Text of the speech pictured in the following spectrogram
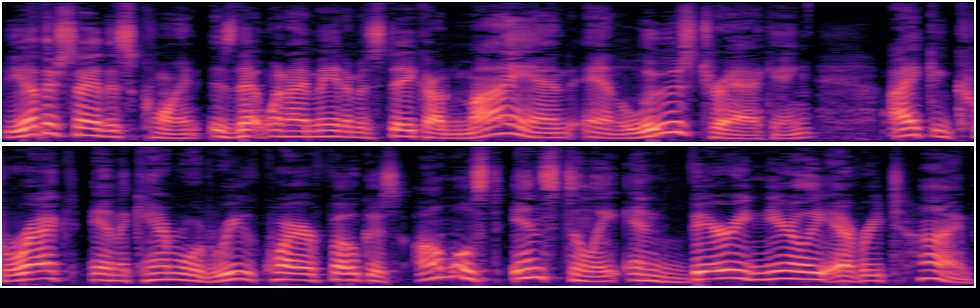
the other side of this coin is that when I made a mistake on my end and lose tracking, I could correct and the camera would reacquire focus almost instantly and very nearly every time.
